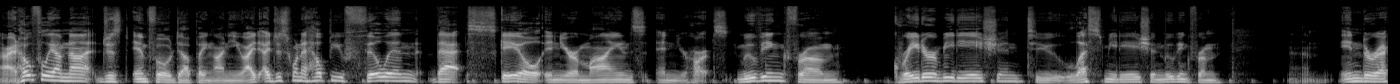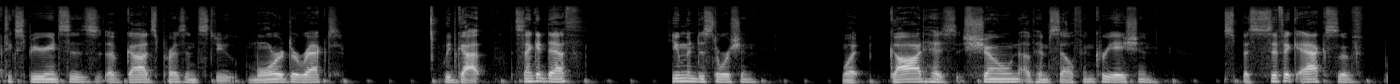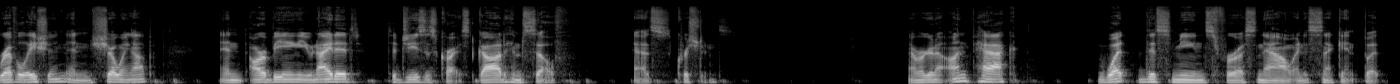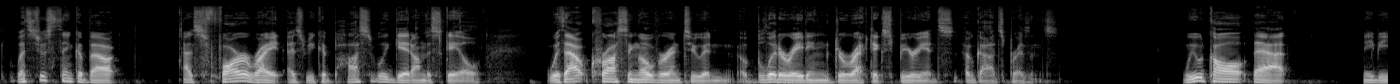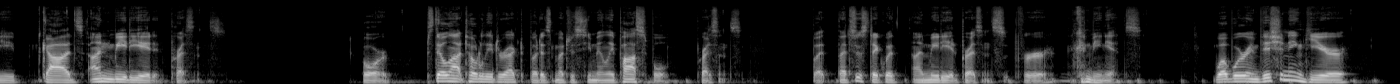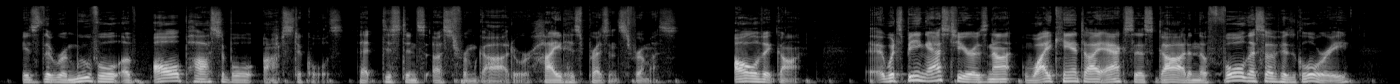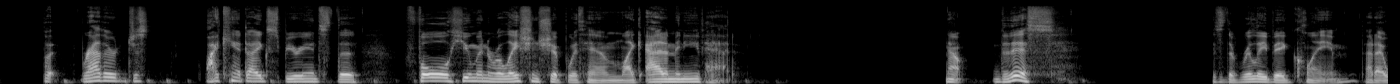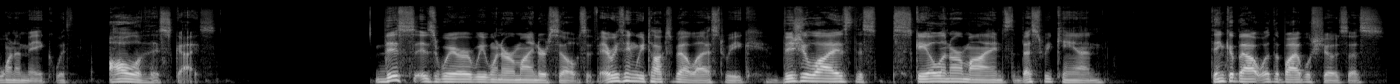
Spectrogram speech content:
All right, hopefully, I'm not just info dumping on you. I, I just want to help you fill in that scale in your minds and your hearts, moving from greater mediation to less mediation, moving from um, indirect experiences of God's presence to more direct. We've got second death, human distortion, what God has shown of himself in creation, specific acts of revelation and showing up, and are being united to Jesus Christ, God Himself, as Christians. Now we're going to unpack what this means for us now in a second, but let's just think about as far right as we could possibly get on the scale without crossing over into an obliterating direct experience of God's presence. We would call that maybe God's unmediated presence, or still not totally direct, but as much as humanly possible presence. But let's just stick with unmediated presence for convenience. What we're envisioning here is the removal of all possible obstacles that distance us from God or hide his presence from us. All of it gone. Uh, what's being asked here is not, why can't I access God in the fullness of his glory, but rather just, why can't I experience the full human relationship with him like Adam and Eve had? Now, this is the really big claim that I want to make with all of this, guys. This is where we want to remind ourselves of everything we talked about last week. Visualize this scale in our minds the best we can. Think about what the Bible shows us.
